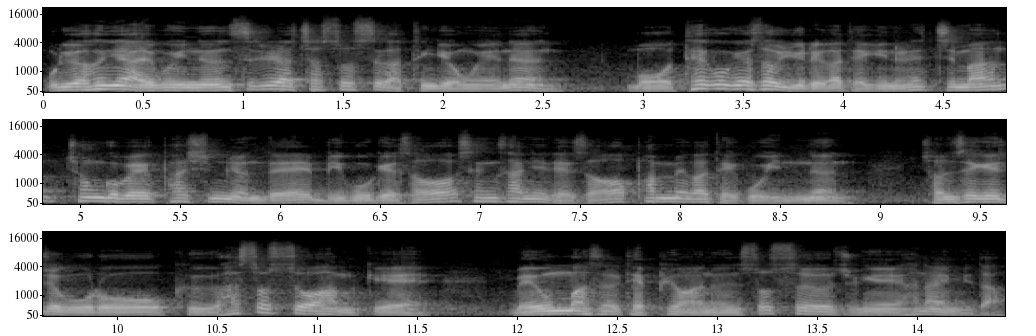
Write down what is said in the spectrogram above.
우리가 흔히 알고 있는 스리라차 소스 같은 경우에는 뭐 태국에서 유래가 되기는 했지만 1980년대 미국에서 생산이 돼서 판매가 되고 있는 전 세계적으로 그 핫소스와 함께 매운맛을 대표하는 소스 중에 하나입니다.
